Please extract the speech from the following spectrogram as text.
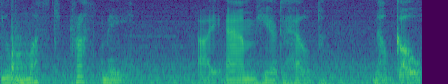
you must trust me. I am here to help. Now go.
